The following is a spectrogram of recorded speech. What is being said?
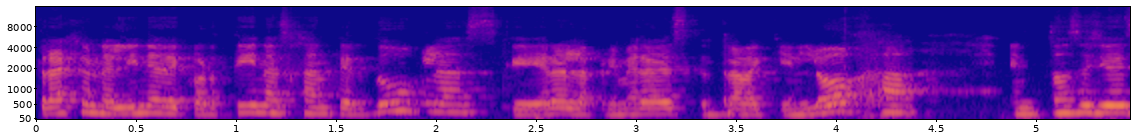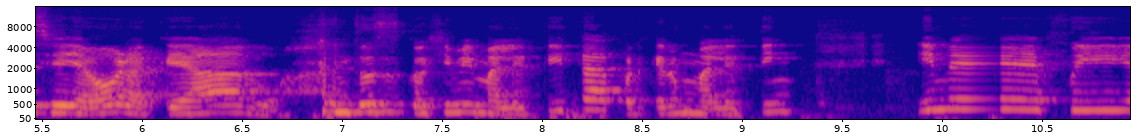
Traje una línea de cortinas Hunter Douglas, que era la primera vez que entraba aquí en Loja. Entonces yo decía, ¿y ahora qué hago? Entonces cogí mi maletita, porque era un maletín, y me fui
